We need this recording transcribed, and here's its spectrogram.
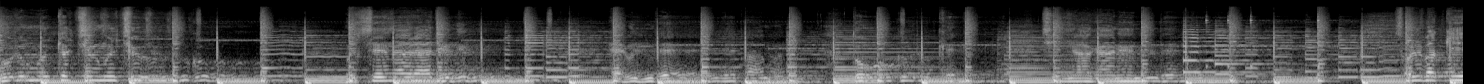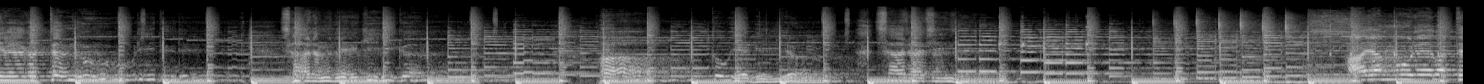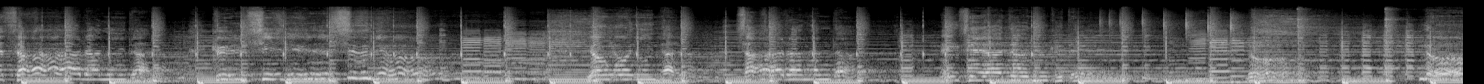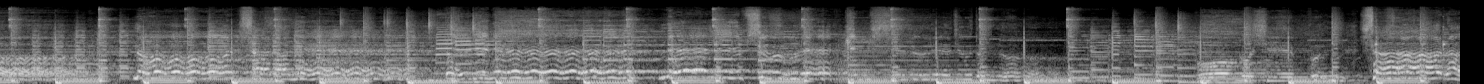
구름 물결 춤을 추고 물새 날아드는 해운대의 밤은 또 그렇게 지나가는데 솔밭길을 걷던 우리들의 사랑 얘기가 파도에 밀려 사라지네 하얀 모래밭에 사랑이다. 글씨를 그 쓰며 영원히 날 사랑한다. 맹세하던 그대. 너너 널 사랑해. 떨리는 내 싶은 사람.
